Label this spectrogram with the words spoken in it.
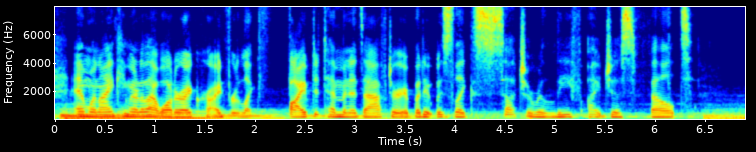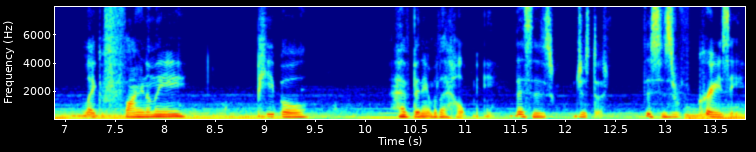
And when I came out of that water, I cried for like five to 10 minutes after it, but it was like such a relief. I just felt like finally people have been able to help me. This is just a, this is crazy.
